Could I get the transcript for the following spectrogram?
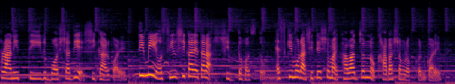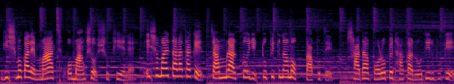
প্রাণী তীর বর্ষা দিয়ে শিকার করে। তিমি ও সিল শিকারে তারা সিদ্ধহস্ত। এস্কিমোরা শীতের সময় খাওয়ার জন্য খাবার সংরক্ষণ করে। গ্রীষ্মকালে মাছ ও মাংস শুকিয়ে নেয়। এই সময় তারা থাকে চামড়ার তৈরি টুপিক নামক তাঁবুতে। সাদা বরফে ঢাকা নদীর বুকে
